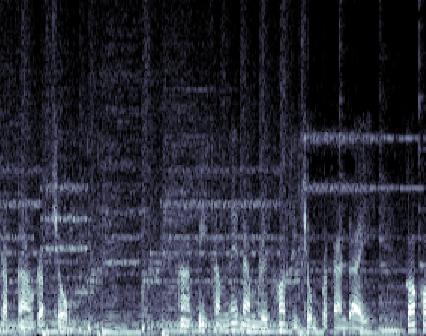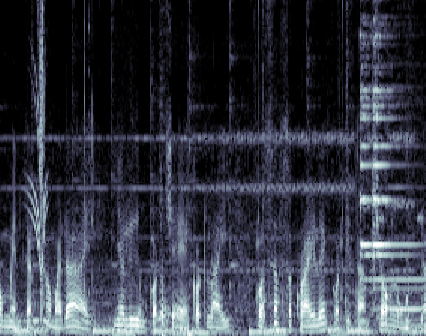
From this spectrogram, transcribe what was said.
ำหรับการรับชม หากมีคำแนะนำหรือข้อติชมประการใด ก็คอมเมนต์กันเข้ามาได้ อย่าลืมกดแชร์ กดไลค์ กด Subscribe และกดติดตามช่องลงหมึกด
